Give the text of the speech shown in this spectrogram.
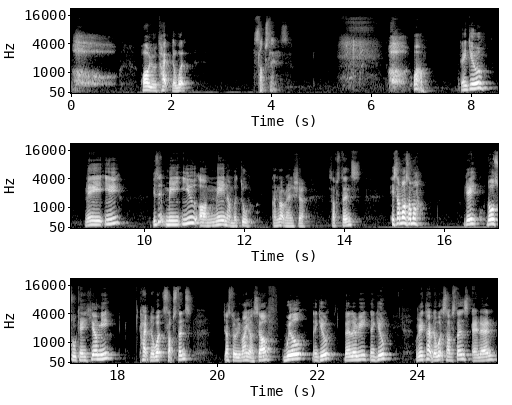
while you type the word substance. Wow. Thank you. May Yi. Is it May Yi or May number two? I'm not very sure. Substance. Hey, some more, some more. Okay, those who can hear me, type the word substance. Just to remind yourself. Will, thank you. Valerie, thank you. Okay, type the word substance and then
